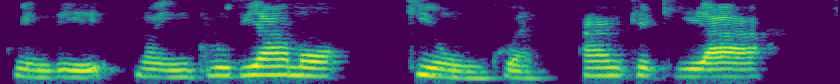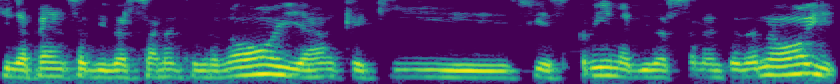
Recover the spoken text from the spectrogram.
Quindi noi includiamo chiunque, anche chi ha chi la pensa diversamente da noi, anche chi si esprime diversamente da noi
